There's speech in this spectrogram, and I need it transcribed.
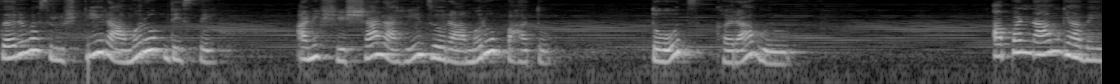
सर्व सृष्टी रामरूप दिसते आणि शिष्यालाही जो रामरूप पाहतो तोच खरा गुरु. आपण नाम घ्यावे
